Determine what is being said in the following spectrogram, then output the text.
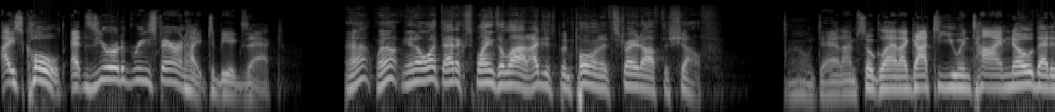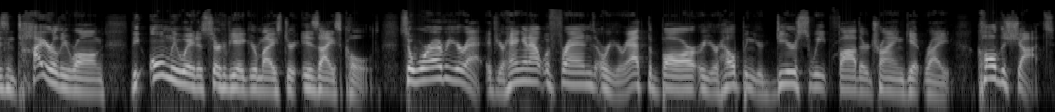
ice cold at zero degrees Fahrenheit to be exact. Huh? Well, you know what? That explains a lot. I just been pulling it straight off the shelf. Oh, Dad, I'm so glad I got to you in time. No, that is entirely wrong. The only way to serve Jägermeister is ice cold. So, wherever you're at, if you're hanging out with friends or you're at the bar or you're helping your dear sweet father try and get right, call the shots.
